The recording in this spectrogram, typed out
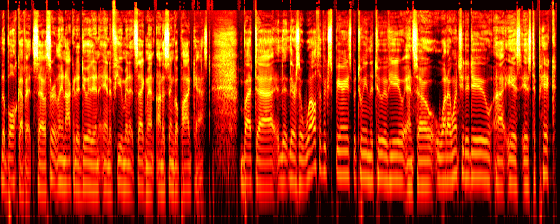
the bulk of it. So, certainly not going to do it in, in a few minute segment on a single podcast. But uh, th- there's a wealth of experience between the two of you. And so, what I want you to do uh, is, is to pick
